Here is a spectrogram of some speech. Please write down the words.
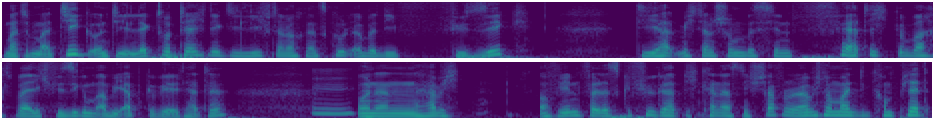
Mathematik und die Elektrotechnik, die lief dann auch ganz gut, aber die Physik, die hat mich dann schon ein bisschen fertig gemacht, weil ich Physik im Abi abgewählt hatte. Mhm. Und dann habe ich auf jeden Fall das Gefühl gehabt, ich kann das nicht schaffen. Und dann habe ich nochmal die komplett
